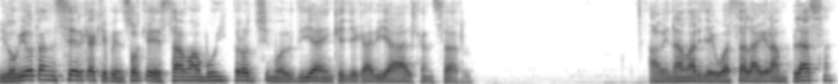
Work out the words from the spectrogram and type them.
y lo vio tan cerca que pensó que estaba muy próximo el día en que llegaría a alcanzarlo. Abenamar llegó hasta la gran plaza,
